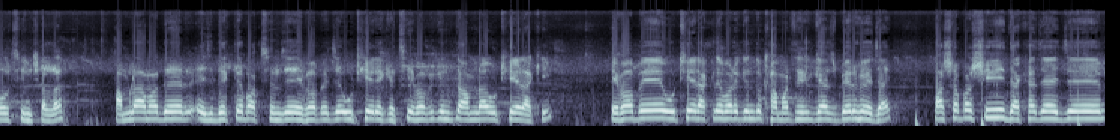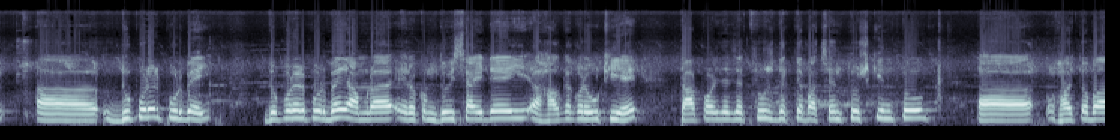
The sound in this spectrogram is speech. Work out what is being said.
বলছি ইনশাল্লাহ। আমরা আমাদের এই যে দেখতে পাচ্ছেন যে এভাবে যে উঠিয়ে রেখেছি, এভাবে কিন্তু আমরা উঠিয়ে রাখি। এভাবে উঠিয়ে রাখলে পরে কিন্তু খামার থেকে গ্যাস বের হয়ে যায়। পাশাপাশি দেখা যায় যে দুপুরের পূর্বেই দুপুরের পূর্বেই আমরা এরকম দুই সাইডেই হালকা করে উঠিয়ে, তারপরে যে যে তুষ দেখতে পাচ্ছেন তুষ কিন্তু হয়তোবা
